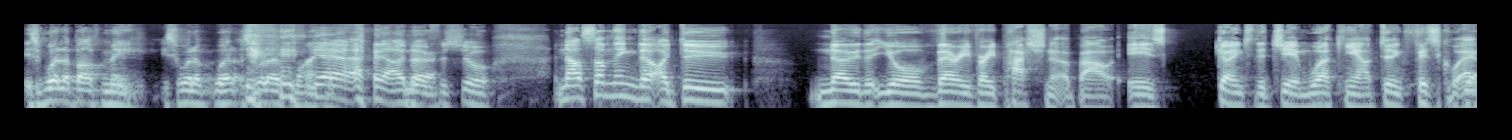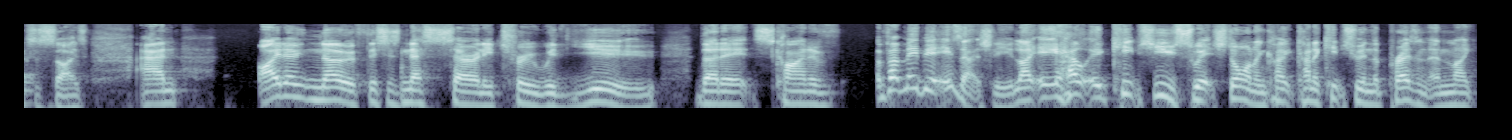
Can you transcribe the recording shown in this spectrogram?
it's well above me. It's well well, it's well above my. yeah, I know yeah. for sure. Now, something that I do know that you're very very passionate about is going to the gym, working out, doing physical yeah. exercise. And I don't know if this is necessarily true with you, that it's kind of in fact, maybe it is actually like it help, it keeps you switched on and kind of keeps you in the present and like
